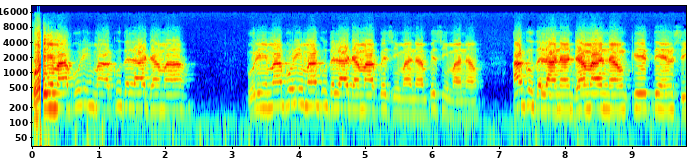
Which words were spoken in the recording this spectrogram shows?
ပုရိမာပုရိမာကုသလဓမ္မာပုရိမာပုရိမာကုသလဓမ္မာပစ္စည်းမာနံပစ္စည်းမာနံ အကုသလနာဓမ္မာနံကေတင်စီ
